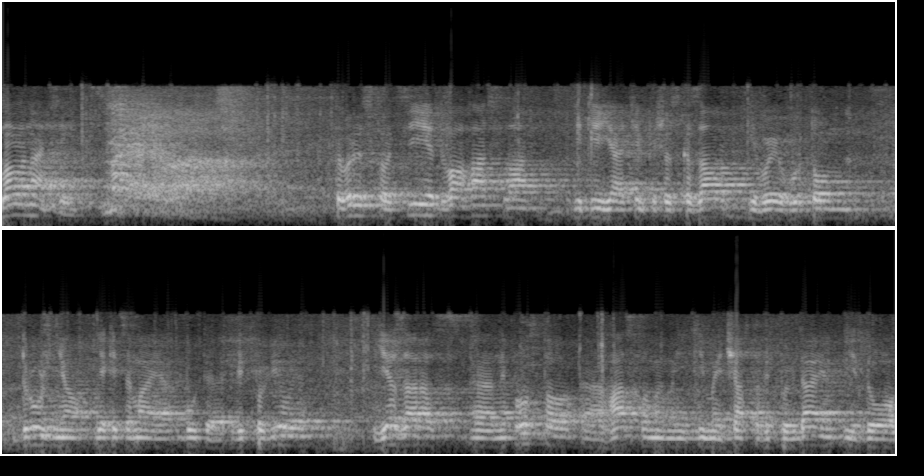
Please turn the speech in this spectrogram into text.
Слава нації! Товариство, ці два гасла, які я тільки що сказав, і ви гуртом дружньо, як і це має бути, відповіли, є зараз е, не просто е, гаслами, на які ми часто відповідаємо, і до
